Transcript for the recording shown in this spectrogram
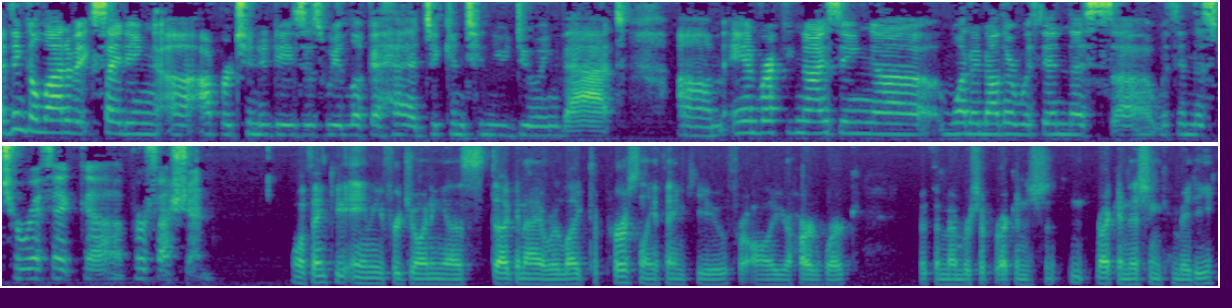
I think, a lot of exciting uh, opportunities as we look ahead to continue doing that um, and recognizing uh, one another within this uh, within this terrific uh, profession. Well, thank you, Amy, for joining us. Doug and I would like to personally thank you for all your hard work with the Membership Recognition, Recognition Committee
